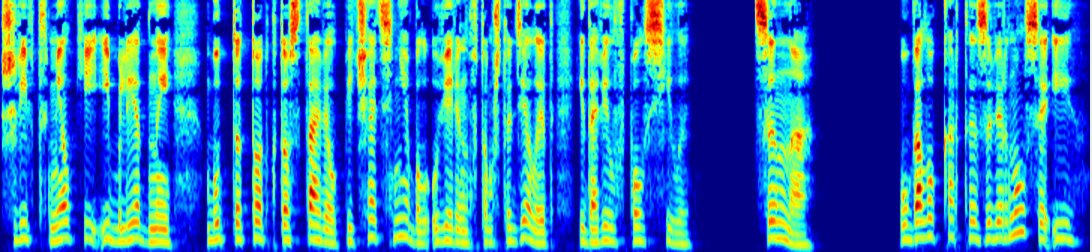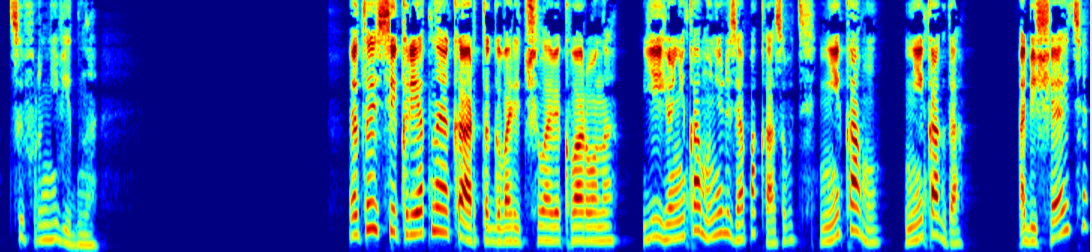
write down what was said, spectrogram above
Шрифт мелкий и бледный, будто тот, кто ставил печать, не был уверен в том, что делает, и давил в полсилы. Цена. Уголок карты завернулся и цифр не видно. «Это секретная карта», — говорит человек-ворона. «Ее никому нельзя показывать. Никому. Никогда. Обещаете?»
